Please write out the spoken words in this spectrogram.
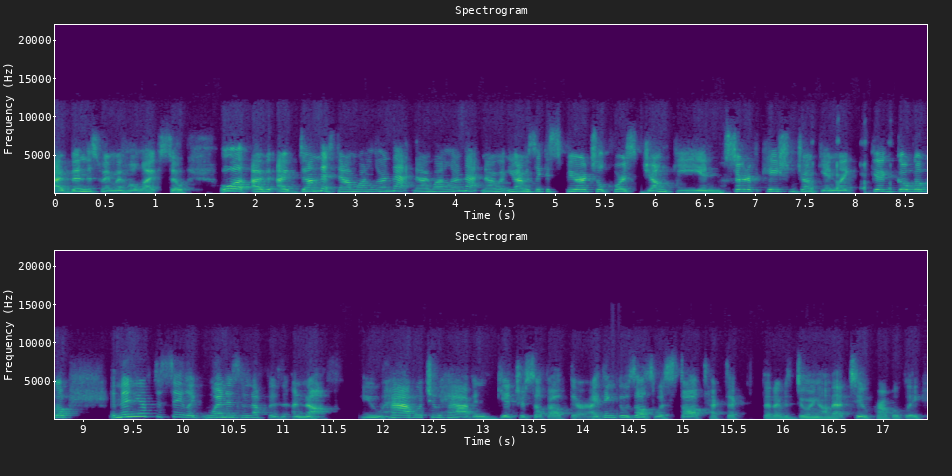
I've been this way my whole life. So, oh, I've, I've done this. Now I want to learn that. Now I want to learn that. Now, you know, I was like a spiritual course junkie and certification junkie and like go, go, go, go. And then you have to say, like, when is enough is enough? You have what you have and get yourself out there. I think it was also a stall tactic that I was doing all that too, probably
